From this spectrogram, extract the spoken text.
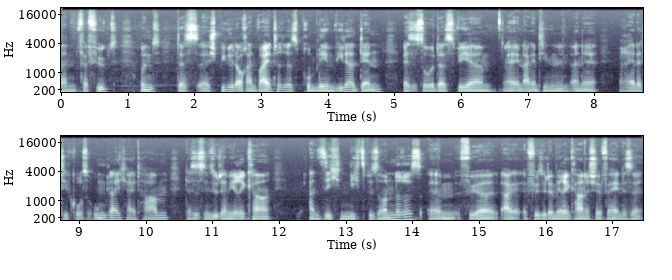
dann verfügt. Und das äh, spiegelt auch ein weiteres Problem wider, denn es ist so, dass wir äh, in Argentinien eine relativ große Ungleichheit haben. Das ist in Südamerika an sich nichts Besonderes. Ähm, für, äh, für südamerikanische Verhältnisse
